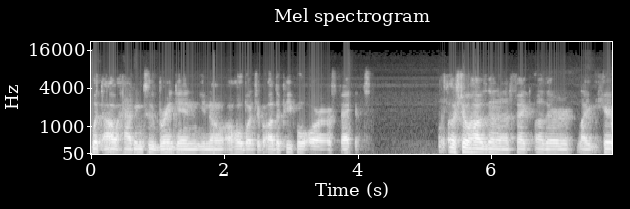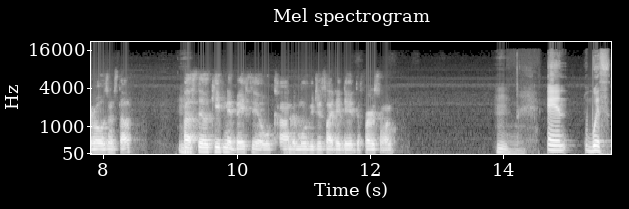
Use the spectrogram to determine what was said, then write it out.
without having to bring in, you know, a whole bunch of other people or affect or show how it's gonna affect other like heroes and stuff. Hmm. But still keeping it basically a Wakanda movie, just like they did the first one. Hmm. And with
